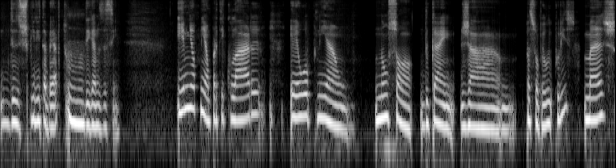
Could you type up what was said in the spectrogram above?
de espírito aberto, digamos assim. E a minha opinião particular é a opinião não só de quem já passou por isso, mas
